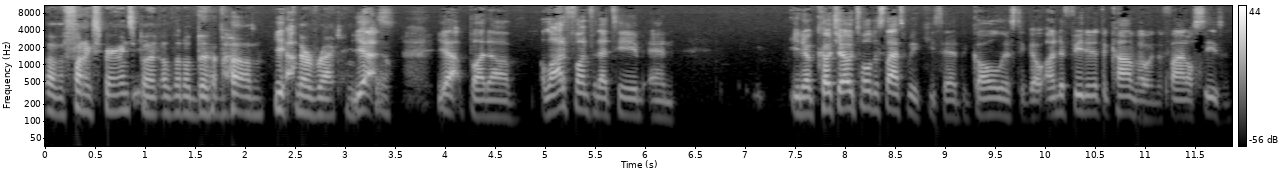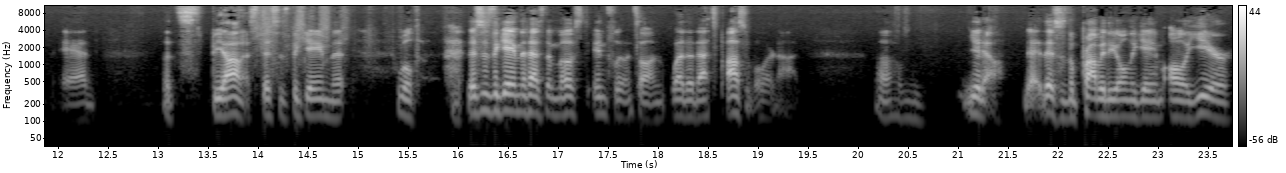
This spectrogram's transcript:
of a fun experience, but a little bit of um, Yeah. nerve wracking. Yes, yeah, but uh, a lot of fun for that team, and you know, Coach O told us last week. He said the goal is to go undefeated at the Convo in the final season, and let's be honest, this is the game that will. This is the game that has the most influence on whether that's possible or not. Um, you know, this is the, probably the only game all year.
